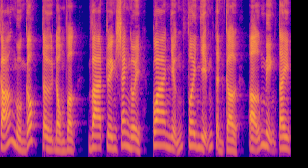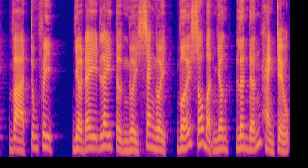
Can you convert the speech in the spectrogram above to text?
có nguồn gốc từ động vật và truyền sang người qua những phơi nhiễm tình cờ ở miền Tây và Trung Phi. Giờ đây lây từ người sang người với số bệnh nhân lên đến hàng triệu.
